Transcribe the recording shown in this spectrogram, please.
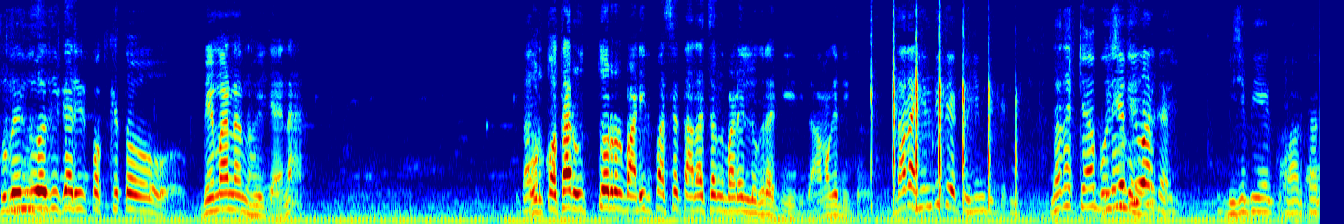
শুভেন্দু অধিকারীর পক্ষে তো বেমানান হয়ে যায় না ওর কথার উত্তর ওর বাড়ির পাশে তারাচাঁদ বাড়ির লোকরা দিয়ে দিবে আমাকে দিতে হবে दादा हिंदी दे तू हिंदी दे दादा क्या बोलेंगे बीजेपी वर्कर बीजेपी एक वर्कर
